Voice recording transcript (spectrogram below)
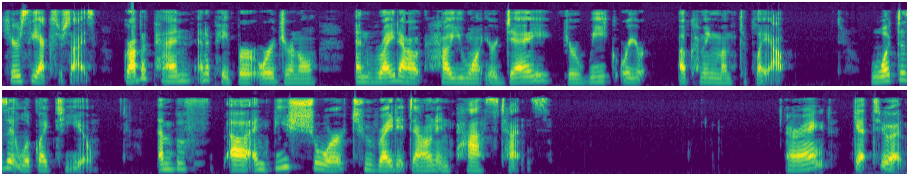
here's the exercise grab a pen and a paper or a journal and write out how you want your day, your week, or your upcoming month to play out. What does it look like to you? And, bef- uh, and be sure to write it down in past tense. All right, get to it.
